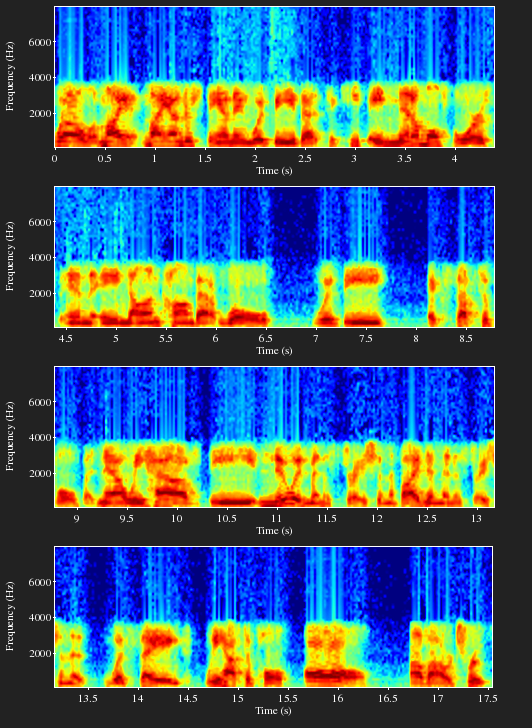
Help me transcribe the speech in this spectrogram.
Well, my my understanding would be that to keep a minimal force in a non-combat role would be acceptable. But now we have the new administration, the Biden administration, that was saying we have to pull all of our troops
